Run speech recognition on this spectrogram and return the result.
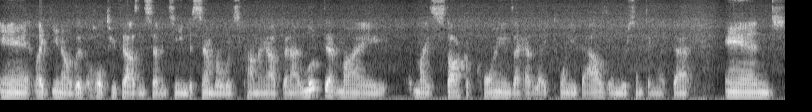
And like you know, the whole 2017 December was coming up, and I looked at my my stock of coins. I had like twenty thousand or something like that, and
